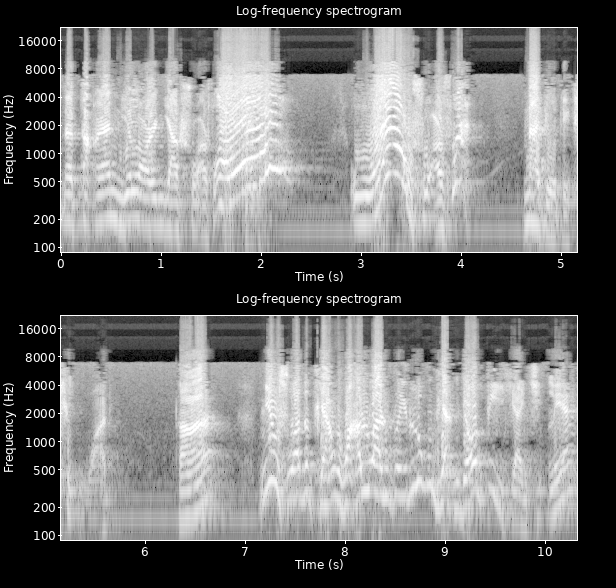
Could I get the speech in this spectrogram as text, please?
那当然你老人家说算。哦，我要说算，那就得听我的啊！你说的天花乱坠，龙天雕，地陷金莲，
